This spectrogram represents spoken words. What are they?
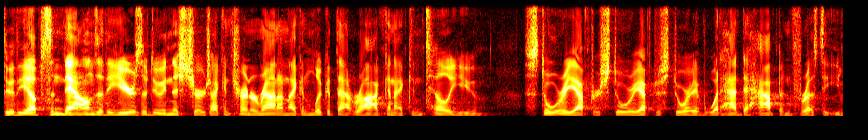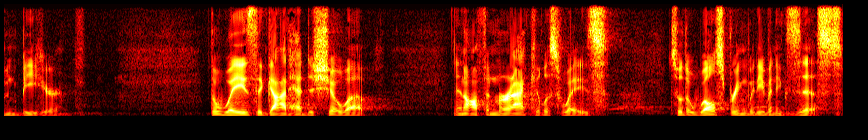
through the ups and downs of the years of doing this church, I can turn around and I can look at that rock and I can tell you story after story after story of what had to happen for us to even be here. The ways that God had to show up in often miraculous ways so the wellspring would even exist.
